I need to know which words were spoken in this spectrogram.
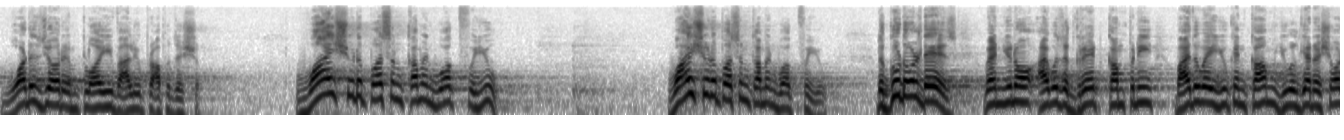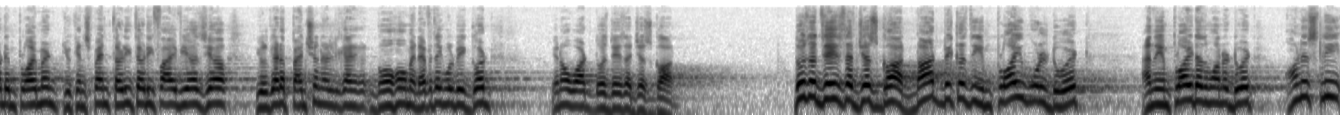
what is your employee value proposition. Why should a person come and work for you? Why should a person come and work for you? The good old days when, you know, I was a great company. By the way, you can come, you will get assured employment, you can spend 30, 35 years here, you'll get a pension and you can go home and everything will be good. You know what? Those days are just gone. Those are days that have just gone. Not because the employee won't do it and the employee doesn't want to do it. Honestly,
